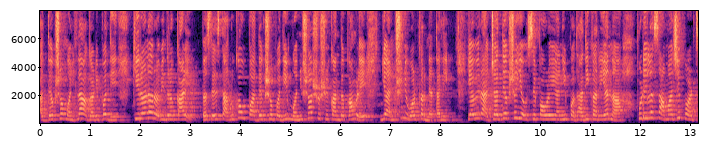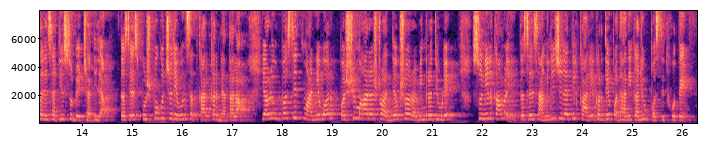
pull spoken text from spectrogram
अध्यक्ष महिला आघाडीपदी किरण रवींद्र काळे तसेच तालुका उपाध्यक्षपदी मनीषा शशिकांत कांबळे यांची निवड करण्यात आली. यावेळी राज्याध्यक्ष येवसे पावळे यांनी पदाधिकारी यांना पुढील सामाजिक वाटचालीसाठी शुभेच्छा दिल्या. तसेच पुष्पगुच्छ देऊन सत्कार करण्यात आला. यावेळी उपस्थित मान्यवर पश्चिम महाराष्ट्र अध्यक्ष रवींद्र तिवडे सुनील कांबळे तसेच सांगली जिल्ह्यातील कार्यकर्ते पदाधिकारी उपस्थित होते.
